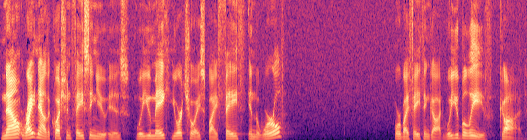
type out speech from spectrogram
Now, right now, the question facing you is will you make your choice by faith in the world or by faith in God? Will you believe God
